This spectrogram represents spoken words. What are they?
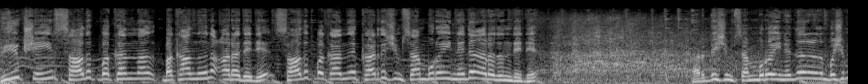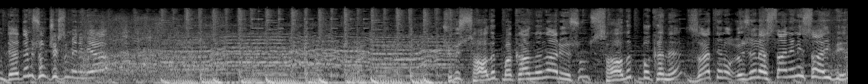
Büyükşehir Sağlık Bakanlığı, Bakanlığı'nı ara dedi. Sağlık Bakanlığı kardeşim sen burayı neden aradın dedi. Kardeşim sen burayı neden aradın? Başım derde mi sokacaksın benim ya? Çünkü Sağlık Bakanlığı'nı arıyorsun. Sağlık Bakanı zaten o özel hastanenin sahibi.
